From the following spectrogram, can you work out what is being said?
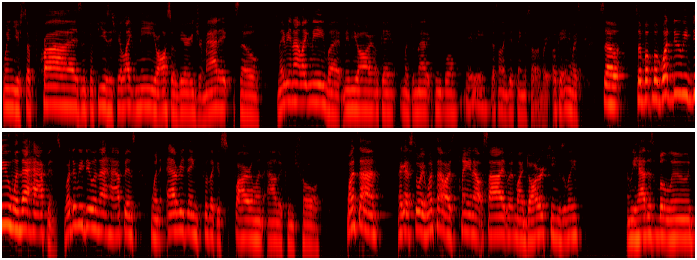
when you're surprised and confused if you're like me you're also very dramatic so so maybe not like me, but maybe you are. Okay, dramatic people. Maybe that's not a good thing to celebrate. Okay, anyways. So so but but what do we do when that happens? What do we do when that happens when everything feels like it's spiraling out of control? One time, I got a story. One time I was playing outside with my daughter Kingsley. And we had this balloon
